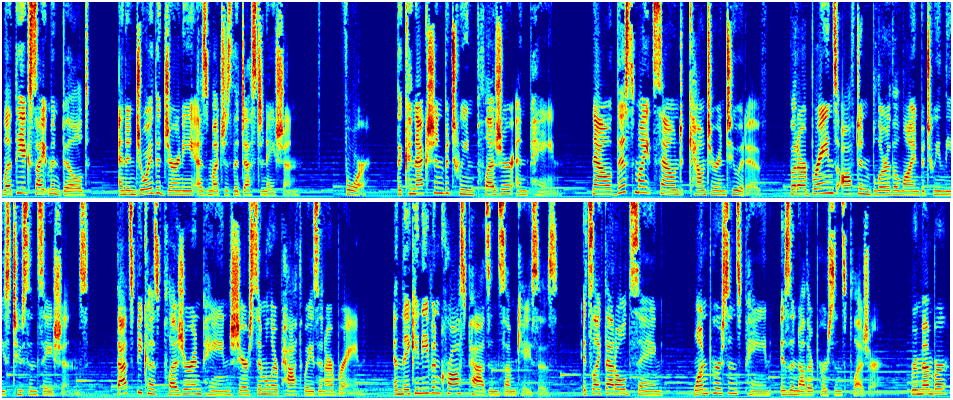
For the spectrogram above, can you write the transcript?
let the excitement build, and enjoy the journey as much as the destination. 4. The connection between pleasure and pain. Now, this might sound counterintuitive, but our brains often blur the line between these two sensations. That's because pleasure and pain share similar pathways in our brain, and they can even cross paths in some cases. It's like that old saying one person's pain is another person's pleasure. Remember,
